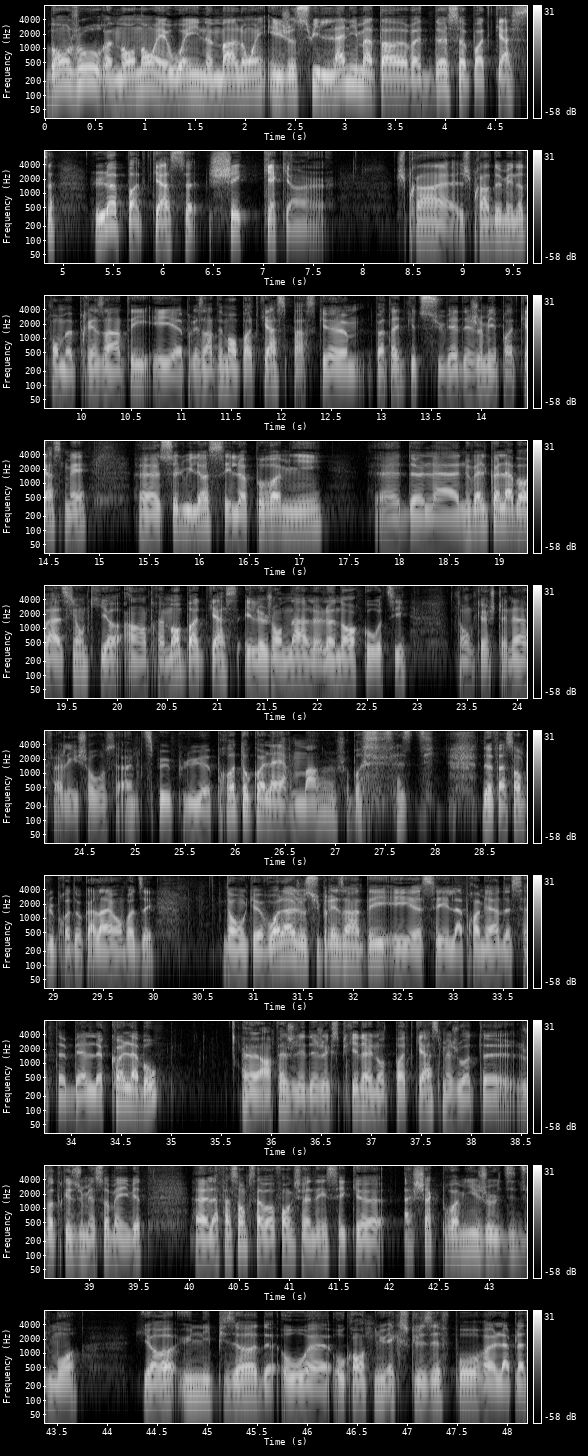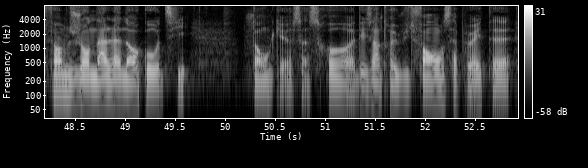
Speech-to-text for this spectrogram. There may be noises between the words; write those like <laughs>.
Bonjour, mon nom est Wayne Malouin et je suis l'animateur de ce podcast, le podcast chez quelqu'un. Je prends, deux minutes pour me présenter et euh, présenter mon podcast parce que euh, peut-être que tu suivais déjà mes podcasts, mais euh, celui-là, c'est le premier de la nouvelle collaboration qu'il y a entre mon podcast et le journal Le Nord-Côtier. Donc, je tenais à faire les choses un petit peu plus protocolairement, je sais pas <laughs> si ça se dit, de façon plus protocolaire, on va dire. Donc, voilà, je suis présenté et c'est la première de cette belle collabo. Euh, en fait, je l'ai déjà expliqué dans un autre podcast, mais je vais te, je vais te résumer ça bien vite. Euh, la façon que ça va fonctionner, c'est que à chaque premier jeudi du mois, il y aura un épisode au, euh, au contenu exclusif pour la plateforme du journal Le Nord-Côtier. Donc, ça sera des entrevues de fond, ça peut être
